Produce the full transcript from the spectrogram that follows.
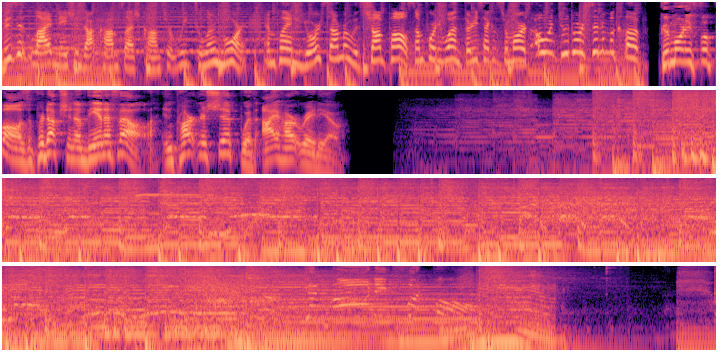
Visit LiveNation.com slash Concert to learn more and plan your summer with Sean Paul, Sum 41, 30 Seconds to Mars, oh, and Two Door Cinema Club. Good Morning Football is a production of the NFL in partnership with iHeartRadio.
